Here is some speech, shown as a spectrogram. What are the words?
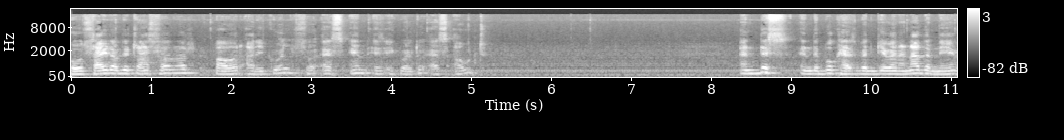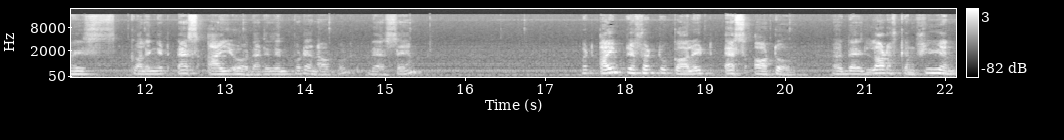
both sides of the transformer power are equal, so Sn is equal to S out. And this in the book has been given another name, he's calling it SIO, that is input and output, they are same. But I prefer to call it S auto. Uh, there is a lot of confusion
